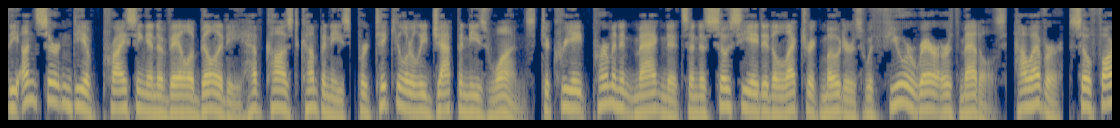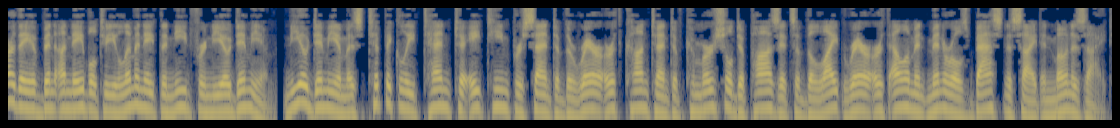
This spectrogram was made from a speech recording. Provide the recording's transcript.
The uncertainty of pricing and availability have caused companies particularly Japanese ones to create permanent magnets and associated electric motors with fewer rare earth metals, however, so far they have been unable to eliminate the need for neodymium. Neodymium is typically 10–18% of the rare earth content of commercial deposits of the light rare earth element minerals bastnasite and monazite.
